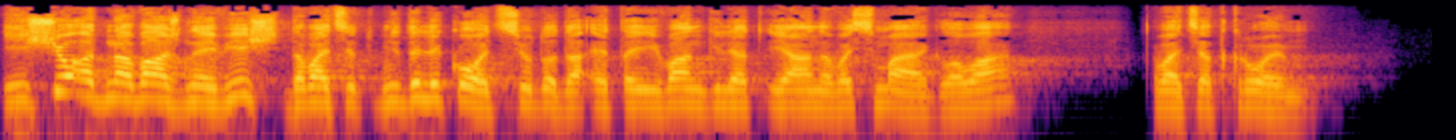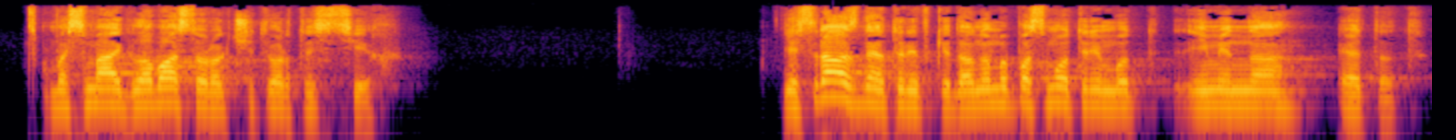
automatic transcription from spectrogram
И еще одна важная вещь, давайте недалеко отсюда, да, это Евангелие от Иоанна, 8 глава. Давайте откроем 8 глава, 44 стих. Есть разные отрывки, да, но мы посмотрим вот именно этот.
